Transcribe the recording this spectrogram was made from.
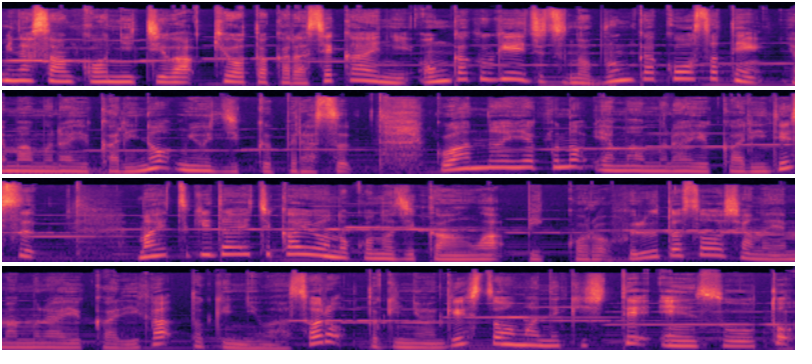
皆さんこんにちは。京都から世界に音楽芸術の文化交差点山村ゆかりのミュージックプラス。ご案内役の山村ゆかりです。毎月第一火曜のこの時間はピッコロフルート奏者の山村ゆかりが時にはソロ時にはゲストをお招きして演奏と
